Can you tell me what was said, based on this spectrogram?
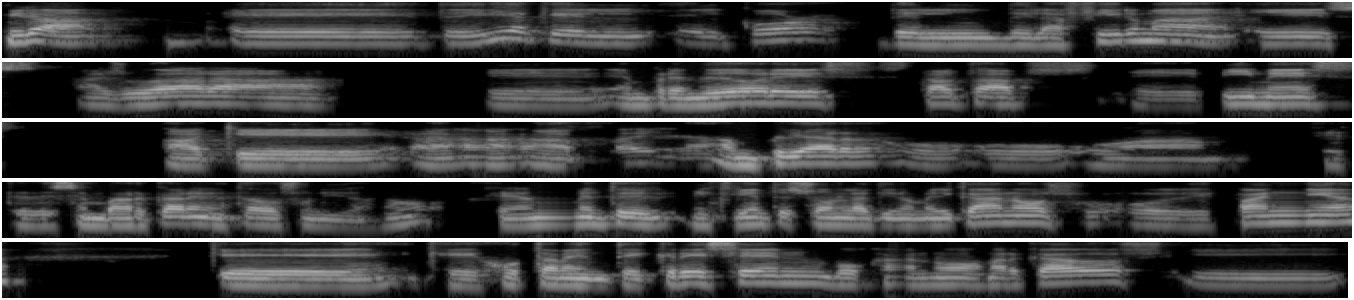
Mira, eh, te diría que el, el core del, de la firma es ayudar a eh, emprendedores, startups, pymes, a, que, a, ampliar o, a este, desembarcar en Estados Unidos. ¿no? Generalmente mis clientes son latinoamericanos o de España que, que justamente crecen, buscan nuevos mercados y,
